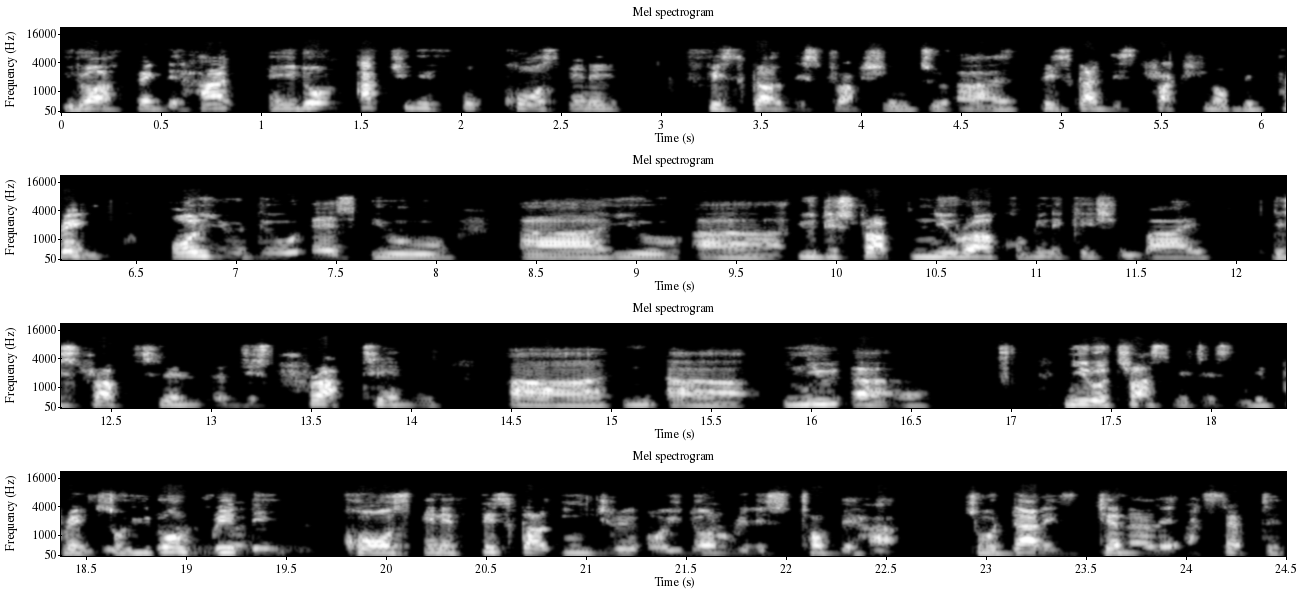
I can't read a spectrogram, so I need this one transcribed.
you don't affect the heart, and you don't actually cause any physical destruction to uh, physical destruction of the brain. All you do is you uh, you uh, you disrupt neural communication by distracting distracting uh, uh, new, uh, neurotransmitters in the brain. So you don't really cause any physical injury or you don't really stop the heart. So that is generally accepted.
